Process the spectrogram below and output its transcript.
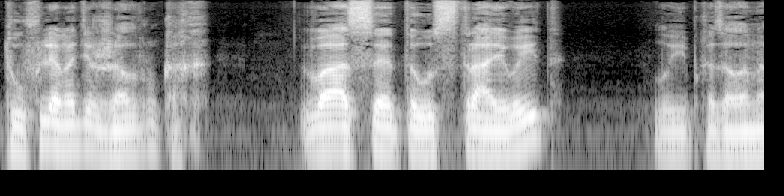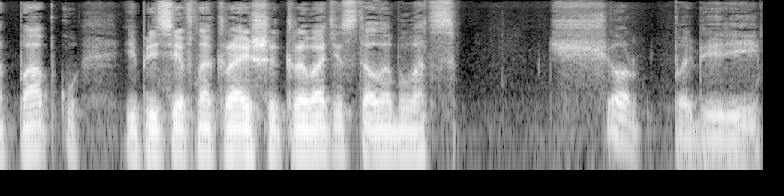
Туфли она держала в руках. «Вас это устраивает?» Луи показала на папку и, присев на краешек кровати, стала обуваться. «Черт побери!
